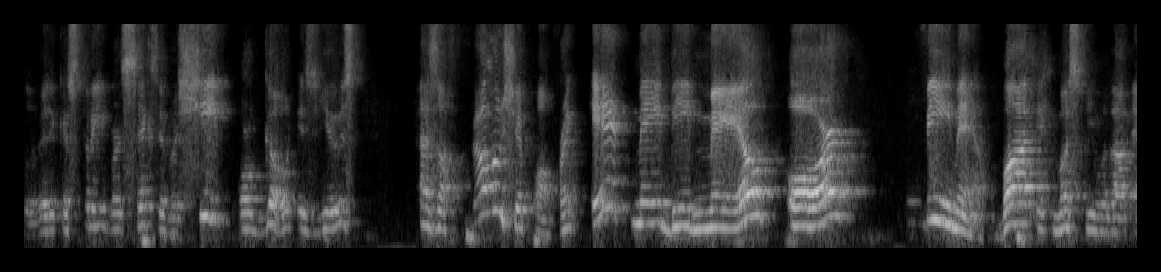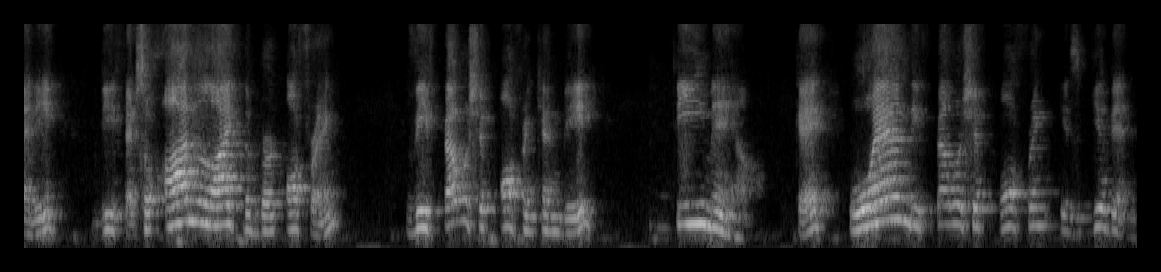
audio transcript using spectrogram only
Leviticus 3 verse 6, if a sheep or goat is used as a fellowship offering, it may be male or female, but it must be without any defect. So unlike the burnt offering, the fellowship offering can be female. Okay? When the fellowship offering is given,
